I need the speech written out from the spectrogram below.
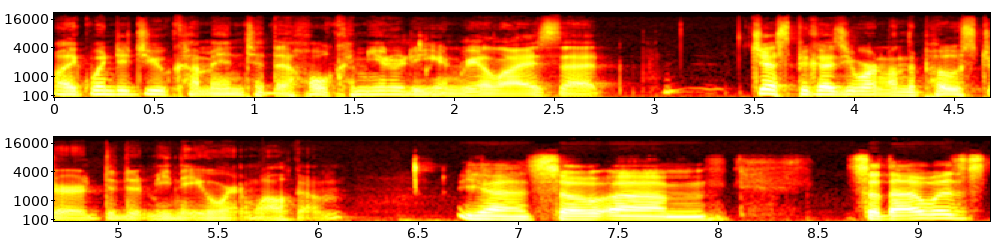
Like, when did you come into the whole community and realize that just because you weren't on the poster didn't mean that you weren't welcome? Yeah. So, um, so that was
